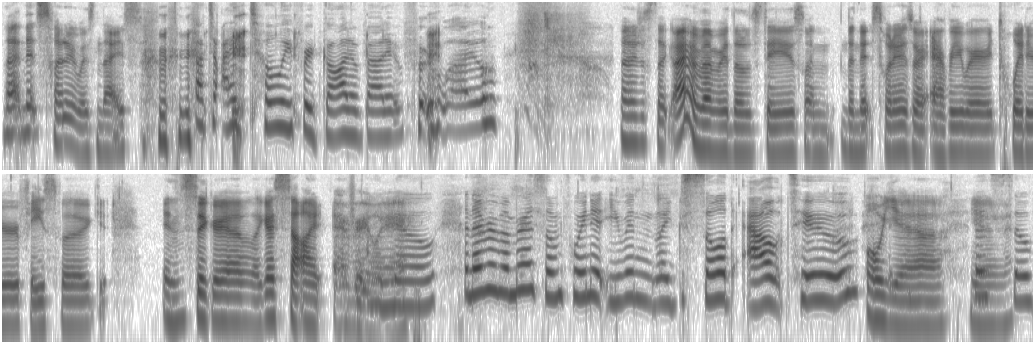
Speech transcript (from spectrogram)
that knit sweater was nice. I, t- I totally forgot about it for a while. I was just like, I remember those days when the knit sweaters were everywhere Twitter, Facebook, Instagram. Like, I saw it I everywhere. know. And I remember at some point it even like sold out too. Oh, yeah. Yeah. That's so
